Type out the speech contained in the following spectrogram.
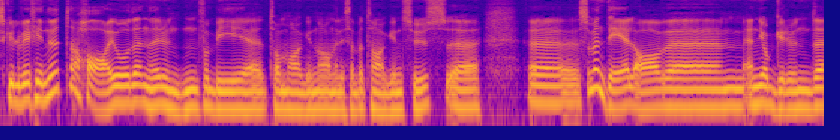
skulle vi finne ut, har jo denne runden forbi eh, Tom Hagen og Anne-Elisabeth Hagens hus eh, eh, som en del av eh, en joggerunde.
